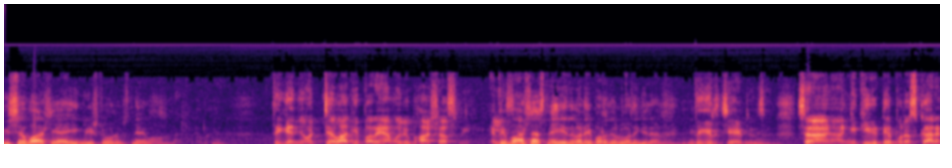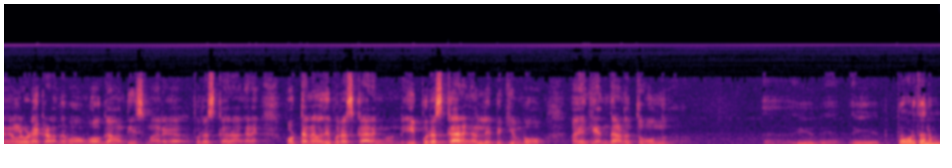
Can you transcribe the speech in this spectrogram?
വിശ്വഭാഷയായ ഇംഗ്ലീഷിനോടും സ്നേഹമുണ്ട്. തികഞ്ഞ ഒറ്റ വാക്കി പറയാം ഒരു ഭാഷാ സ്നേഹി. ഭാഷാ സ്നേഹി എന്ന് വേണമെങ്കിൽ പറഞ്ഞോളൂ വേണമെങ്കിലാണ്. തീർച്ചയായിട്ടും സർ. അങ്ങക്ക് കിട്ടിയ പുരസ്കാരങ്ങളിലൂടെ കടന്നു പോകുമ്പോൾ ഗാന്ധി സ്മാരക പുരസ്കാരം അങ്ങനെ ഒട്ടനവധി പുരസ്കാരങ്ങളുണ്ട്. ഈ പുരസ്കാരങ്ങൾ ലഭിക്കുമ്പോൾ അങ്ങക്ക് എന്താണ് തോന്നുന്നത്? ഈ പ്രവർത്തനം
